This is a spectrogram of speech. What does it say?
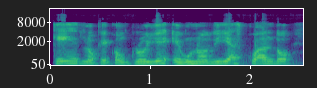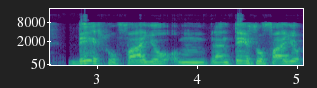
qué es lo que concluye en unos días cuando dé su fallo, mm, plantee su fallo,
